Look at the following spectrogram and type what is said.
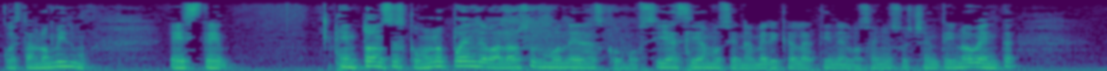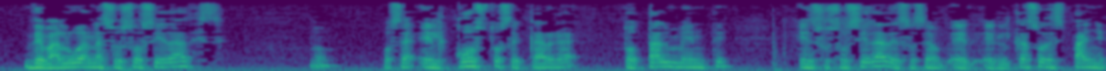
Cuestan lo mismo. Este, entonces, como no pueden devaluar sus monedas, como sí hacíamos en América Latina en los años 80 y 90, devalúan a sus sociedades. ¿no? O sea, el costo se carga totalmente en sus sociedades. O sea, en, el caso de España,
